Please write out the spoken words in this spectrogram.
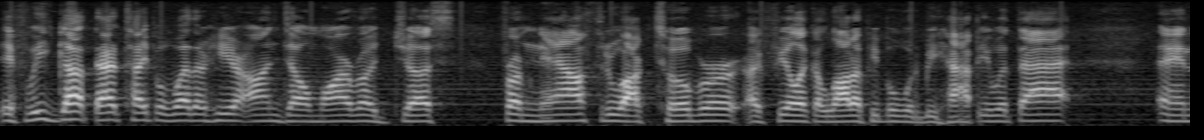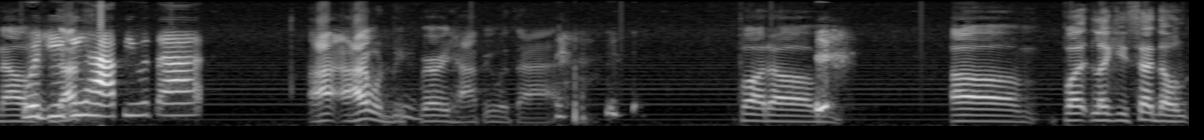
if we got that type of weather here on Delmarva just from now through October, I feel like a lot of people would be happy with that. And uh, would you be happy with that? I, I would be very happy with that. but um, um, but like you said, though,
